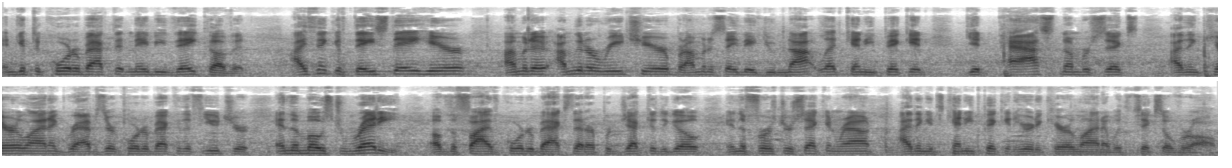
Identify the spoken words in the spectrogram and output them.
and get the quarterback that maybe they covet. I think if they stay here, I'm gonna I'm gonna reach here, but I'm gonna say they do not let Kenny Pickett get past number six. I think Carolina grabs their quarterback of the future and the most ready of the five quarterbacks that are projected to go in the first or second round. I think it's Kenny Pickett here to Carolina with six overall.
